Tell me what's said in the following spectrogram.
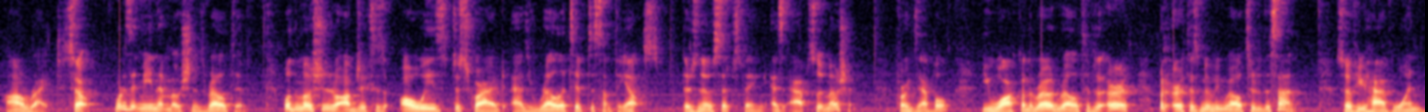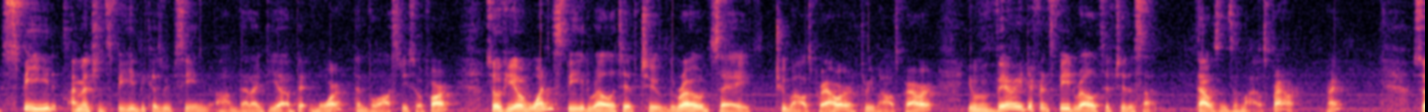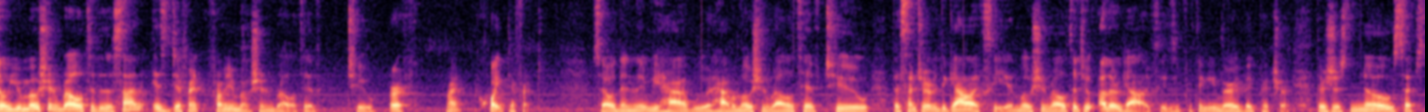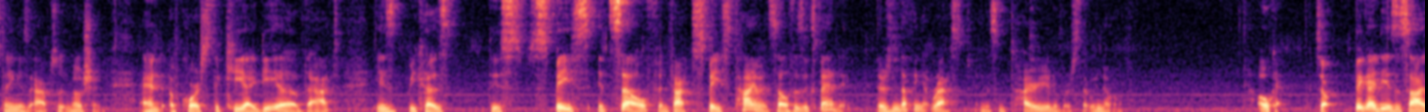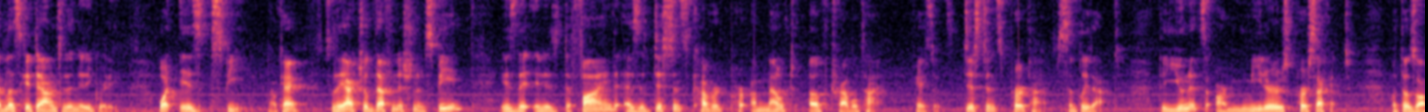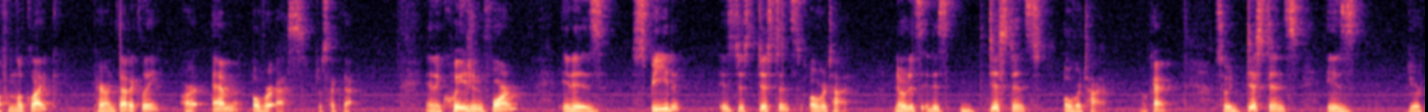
All right, so what does it mean that motion is relative? Well, the motion of objects is always described as relative to something else. There's no such thing as absolute motion. For example, you walk on the road relative to Earth, but Earth is moving relative to the sun. So if you have one speed, I mentioned speed because we've seen um, that idea a bit more than velocity so far. So if you have one speed relative to the road, say two miles per hour or three miles per hour, you have a very different speed relative to the sun, thousands of miles per hour, right? So your motion relative to the sun is different from your motion relative to Earth, right? Quite different. So then we have we would have a motion relative to the center of the galaxy, a motion relative to other galaxies. If we're thinking very big picture, there's just no such thing as absolute motion. And of course, the key idea of that is because this space itself, in fact, space-time itself is expanding. There's nothing at rest in this entire universe that we know of. Okay, so big ideas aside, let's get down to the nitty-gritty. What is speed? Okay, so the actual definition of speed is that it is defined as a distance covered per amount of travel time. Okay, so it's distance per time, simply that. The units are meters per second. What those often look like, parenthetically, are m over s, just like that. In equation form, it is speed is just distance over time. Notice it is distance over time, okay? So distance is your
